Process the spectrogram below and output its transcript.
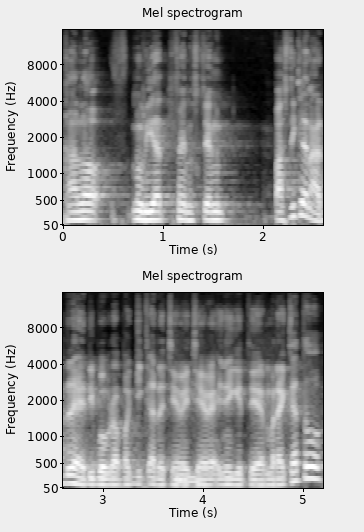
Kalau ngelihat fans yang pasti kan ada ya di beberapa gig ada cewek-ceweknya gitu ya. Mereka tuh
